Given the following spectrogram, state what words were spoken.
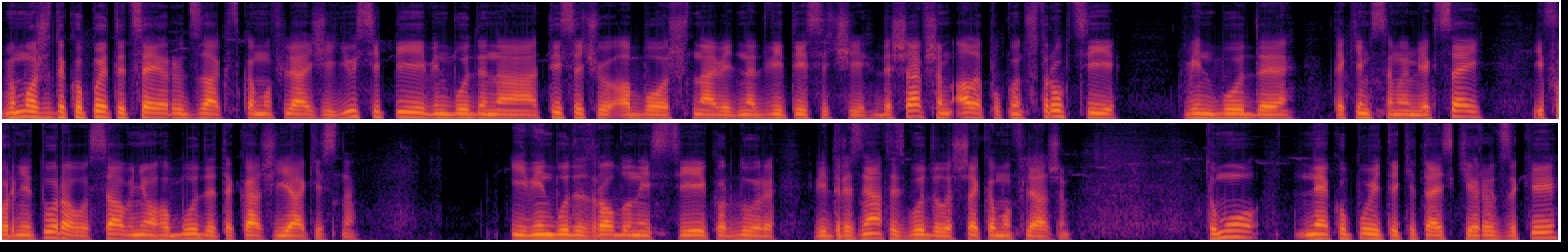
Ви можете купити цей рюкзак в камуфляжі UCP, він буде на тисячу або ж навіть на дві тисячі дешевшим, але по конструкції він буде таким самим, як цей, і фурнітура уся в нього буде така ж якісна. І він буде зроблений з цієї кордури. Відрізнятись буде лише камуфляжем. Тому не купуйте китайські рюкзаки,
